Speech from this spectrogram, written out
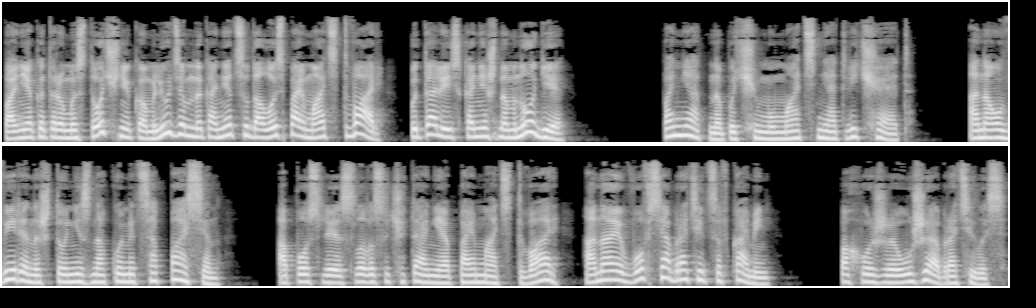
По некоторым источникам людям наконец удалось поймать тварь. Пытались, конечно, многие. Понятно, почему мать не отвечает. Она уверена, что незнакомец опасен, а после словосочетания «поймать тварь» она и вовсе обратится в камень. Похоже, уже обратилась.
